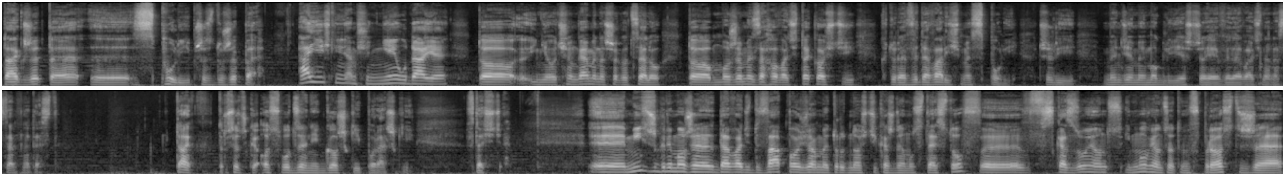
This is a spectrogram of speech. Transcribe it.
także te y, z puli przez duże P. A jeśli nam się nie udaje to i nie osiągamy naszego celu, to możemy zachować te kości, które wydawaliśmy z puli, czyli będziemy mogli jeszcze je wydawać na następne testy. Tak, troszeczkę osłodzenie gorzkiej porażki w teście. E, mistrz gry może dawać dwa poziomy trudności każdemu z testów, e, wskazując i mówiąc o tym wprost, że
